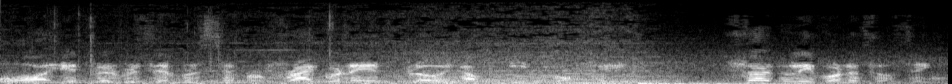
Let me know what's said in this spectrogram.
Or it will resemble several frag grenades blowing up in your face. Certainly one of those things.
